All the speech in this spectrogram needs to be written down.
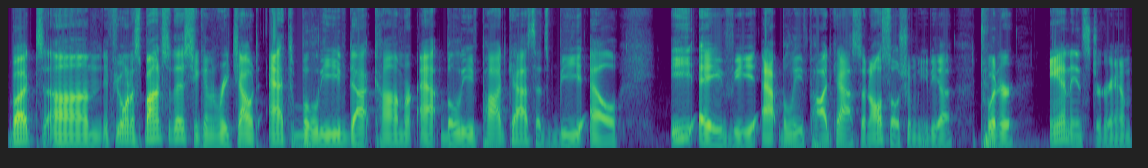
But um, if you want to sponsor this, you can reach out at bleav.com or at bleav podcast. That's B L E A V at Bleav podcast on all social media, Twitter and Instagram.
